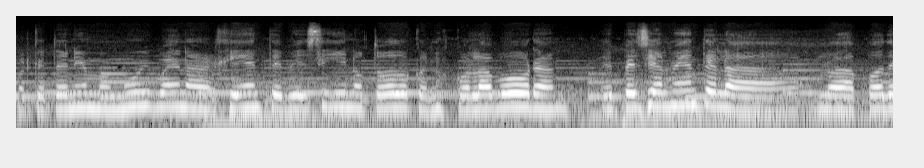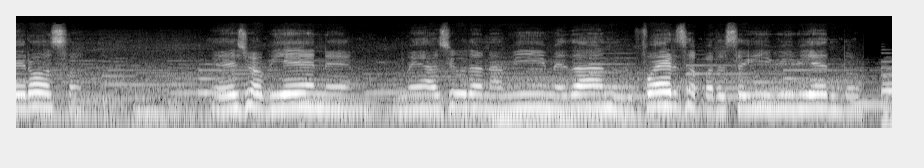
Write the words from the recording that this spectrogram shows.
porque tenemos muy buena gente, vecinos, todos que nos colaboran, especialmente la, la poderosa. Ellos vienen, me ayudan a mí, me dan fuerza para seguir viviendo.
